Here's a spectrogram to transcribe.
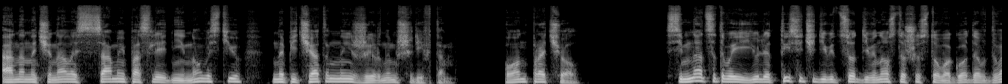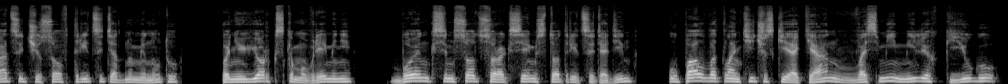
Она начиналась с самой последней новостью, напечатанной жирным шрифтом. Он прочел. 17 июля 1996 года в 20 часов 31 минуту по нью-йоркскому времени Боинг 747-131 упал в Атлантический океан в 8 милях к югу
